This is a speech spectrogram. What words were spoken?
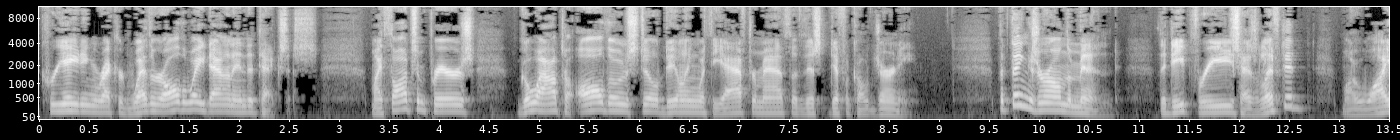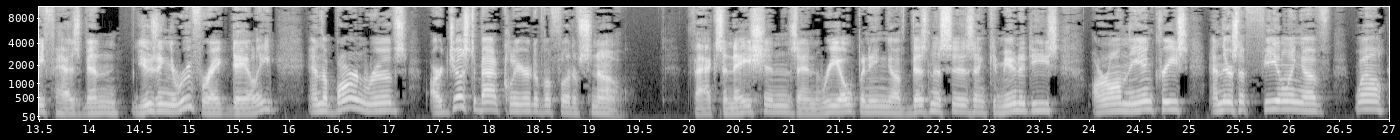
creating record weather all the way down into Texas. My thoughts and prayers go out to all those still dealing with the aftermath of this difficult journey. But things are on the mend. The deep freeze has lifted. My wife has been using the roof rake daily, and the barn roofs are just about cleared of a foot of snow. Vaccinations and reopening of businesses and communities are on the increase, and there's a feeling of, well,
